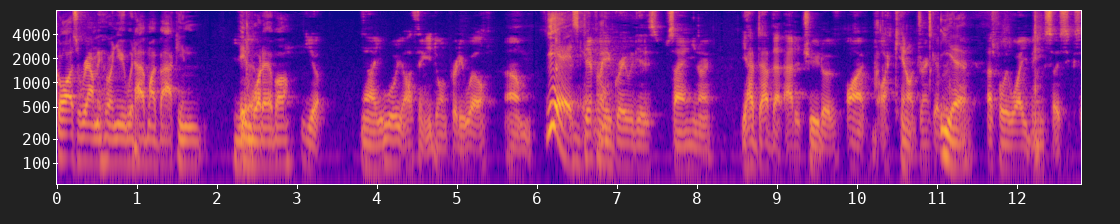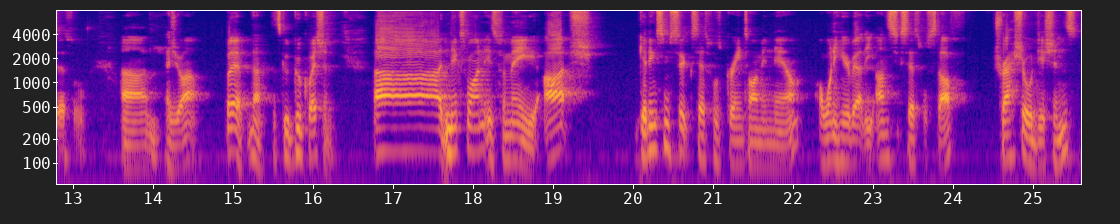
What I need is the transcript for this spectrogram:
guys around me who I knew would have my back in in Yeah. whatever. Yep. No, you, well, I think you're doing pretty well. Um, Yeah, it's definitely agree with you saying, you know, you have to have that attitude of, I, I cannot drink ever. Yeah. That's probably why you're being so successful um, as you are. But yeah, no, that's good. Good question. Uh, next one is for me. Arch, getting some successful screen time in now. I want to hear about the unsuccessful stuff, trash auditions,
